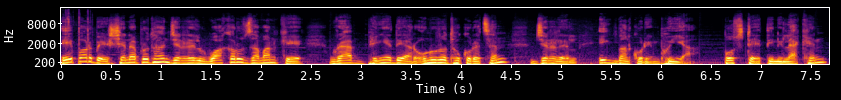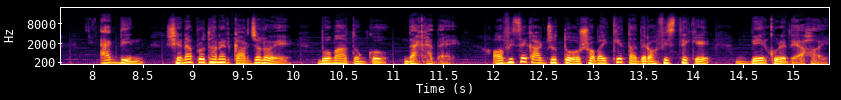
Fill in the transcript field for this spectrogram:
এ পর্বে সেনাপ্রধান জেনারেল ওয়াকারুজ্জামানকে র্যাব ভেঙে দেওয়ার অনুরোধও করেছেন জেনারেল ইকবাল করিম ভুইয়া। পোস্টে তিনি লেখেন, একদিন সেনাপ্রধানের কার্যালয়ে বোমা আতঙ্ক দেখা দেয়। অফিসে কার্যত সবাইকে তাদের অফিস থেকে বের করে দেয়া হয়।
